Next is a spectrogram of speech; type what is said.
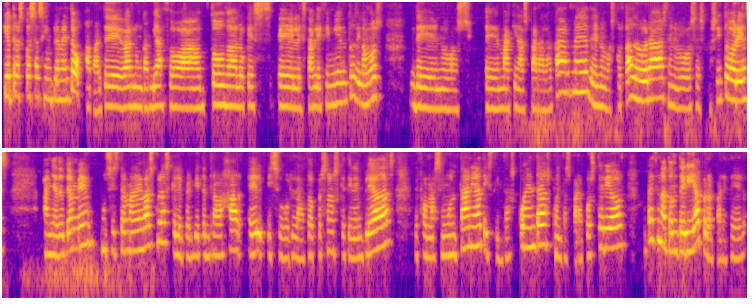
¿Qué otras cosas implementó? Aparte de darle un cambiazo a todo lo que es el establecimiento, digamos, de nuevos eh, máquinas para la carne, de nuevas cortadoras, de nuevos expositores. Añadió también un sistema de básculas que le permiten trabajar él y las dos personas que tiene empleadas de forma simultánea, distintas cuentas, cuentas para posterior. Me parece una tontería, pero al parecer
